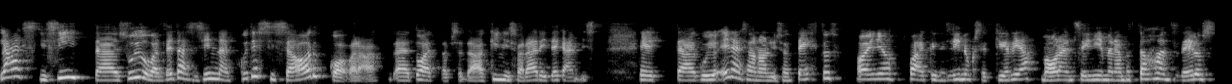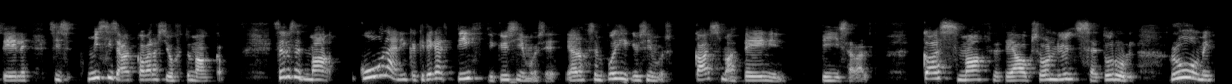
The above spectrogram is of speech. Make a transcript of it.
lähekski siit äh, sujuvalt edasi sinna, et kuidas siis see Arko vara äh, toetab seda kinnisvaraäri tegemist. et äh, kui eneseanalüüs on tehtud, on ju, paned kõik need linnukesed kirja, ma olen see inimene, ma tahan seda elustiili, siis mis siis Arko varas juhtuma hakkab? selles, et ma kuulen ikkagi tegelikult tihti küsimusi ja noh, see on põhiküsimus, kas ma teenin piisavalt, kas maaklerite jaoks on üldse turul ruumi,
